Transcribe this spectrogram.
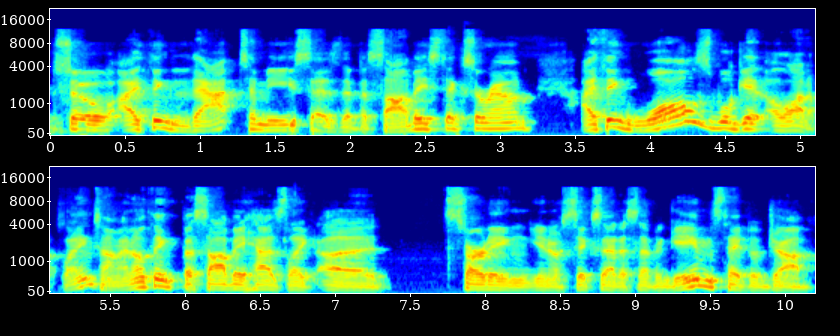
so I think that to me says that Basabe sticks around. I think Walls will get a lot of playing time. I don't think Basabe has like a starting, you know, six out of seven games type of job.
